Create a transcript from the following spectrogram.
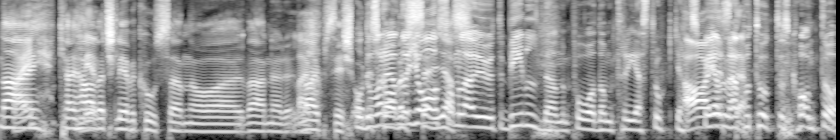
Nej, Kai Havertz, Leverkusen och Werner Leipzig. Och, och det var det ändå jag sägas... som la ut bilden på de tre Stuttgart-spelarna ja, på Totos konto.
